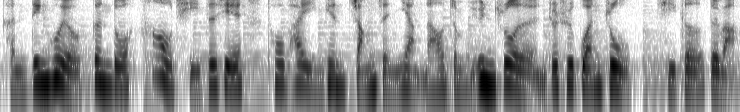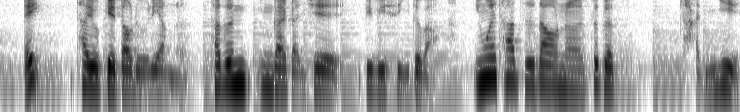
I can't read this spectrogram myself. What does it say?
肯定会有更多好奇这些偷拍影片长怎样，然后怎么运作的人就去关注七哥，对吧？诶，他又 get 到流量了，他真应该感谢 BBC，对吧？因为他知道呢，这个产业。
